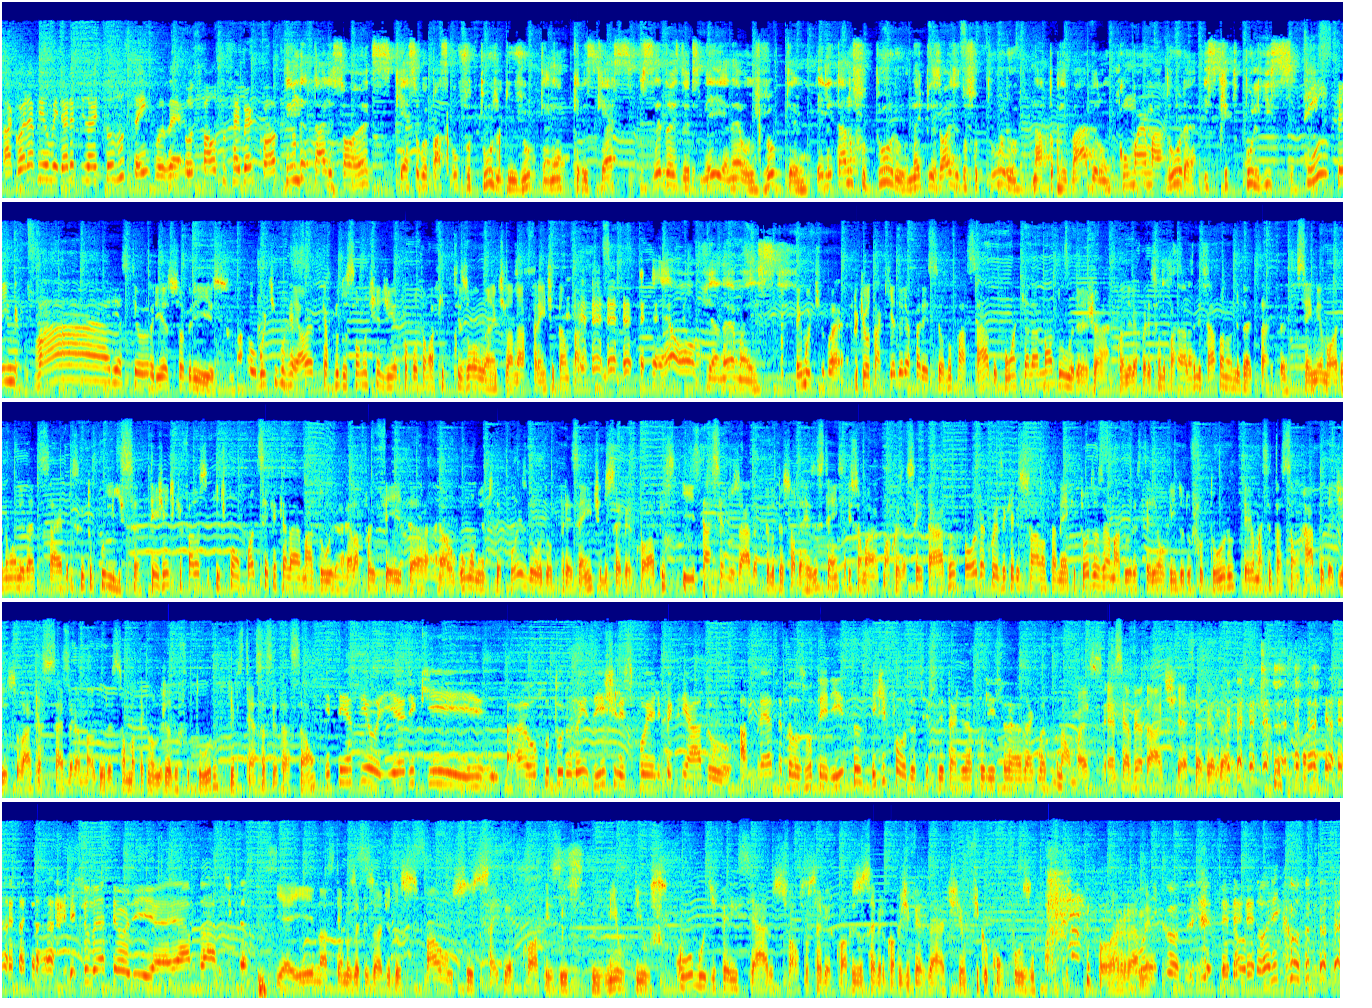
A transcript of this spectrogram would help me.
Agora vem o melhor episódio de todos os tempos, né? Os falsos Cybercops. Tem um detalhe só antes, que é sobre o futuro do Júpiter, né? Que ele esquece. O Z226, né? O Júpiter, ele tá no futuro, no episódio do futuro, na Torre Babylon, com uma armadura escrito polícia. Sim, Tem várias teorias sobre isso. O motivo real é porque a produção não tinha dinheiro pra botar uma fita isolante lá na frente e tampar. É óbvia, né? Mas Tem motivo, é, porque o Takeda ele apareceu no passado com aquela armadura já. Quando ele apareceu no passado, Exato. ele tava na unidade cyber. Sem memória, numa unidade cyber escrito polícia. Tem gente que fala o seguinte: bom, pode ser que aquela armadura ela foi feita em algum momento depois do, do presente do Cybercops e tá sendo usada pelo pessoal da resistência. Isso é uma, uma coisa aceitável. Outra coisa que eles falam também é que todas as armaduras teriam vindo do futuro. Tem uma citação rápida disso lá, que as cyber armaduras são uma tecnologia do futuro. Eles têm essa citação. E tem a teoria de que ah, o futuro não existe, ele foi, ele foi criado à pressa pelos roteiristas e que foda-se esse detalhe da polícia na, na armadura. Não, mas essa é a verdade. Essa é a verdade. Isso não é teoria, é a prática. E aí nós temos o episódio dos falsos cybercops e, meu Deus, como diferenciar os falsos cybercops dos cybercops de verdade? Eu fico confuso. Porra, meu. Daltônico.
